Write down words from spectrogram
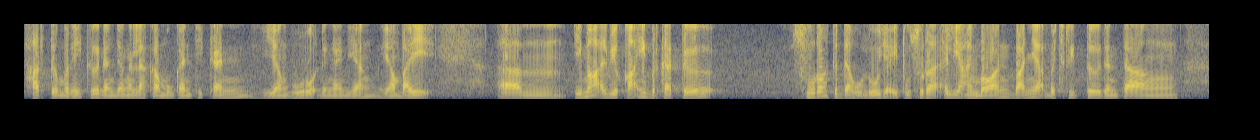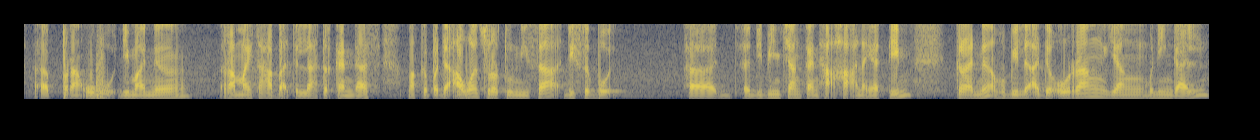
harta mereka dan janganlah kamu gantikan yang buruk dengan yang yang baik. Um, Imam Al-Biqai berkata surah terdahulu iaitu surah Ali Imran banyak bercerita tentang uh, perang Uhud di mana ramai sahabat telah terkandas. Maka pada awal surah Tun-Nisa disebut uh, dibincangkan hak-hak anak yatim kerana apabila ada orang yang meninggal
